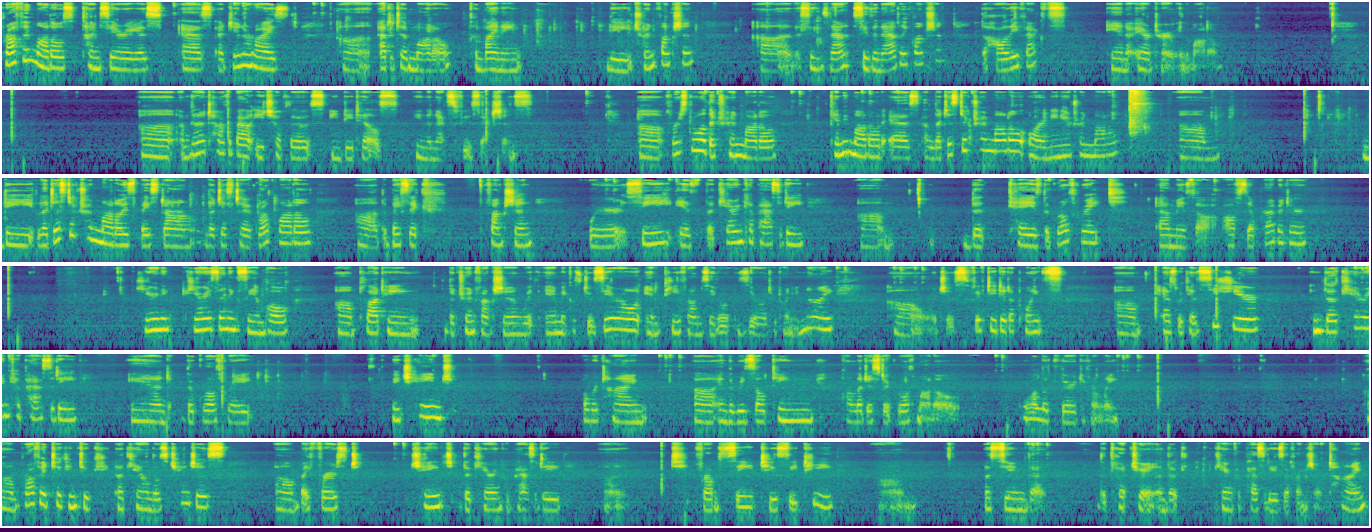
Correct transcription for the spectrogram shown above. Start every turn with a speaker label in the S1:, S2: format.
S1: Prophet models time series as a generalized uh, additive model combining the trend function, uh, the seasonality function, the Hall effects, and the error term in the model. Uh, I'm going to talk about each of those in details in the next few sections. Uh, first of all, the trend model can be modeled as a logistic trend model or a linear trend model. Um, the logistic trend model is based on logistic growth model, uh, the basic function where C is the carrying capacity, um, the K is the growth rate, M is the offset parameter. Here, here is an example uh, plotting the trend function with m equals to 0 and t from 0, 0 to 29, uh, which is 50 data points. Um, as we can see here, the carrying capacity and the growth rate may change over time uh, and the resulting uh, logistic growth model will look very differently. Um, Prophet took into account those changes um, by first change the carrying capacity uh, from C to CT, um, assume that the, the carrying capacity is a function of time.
